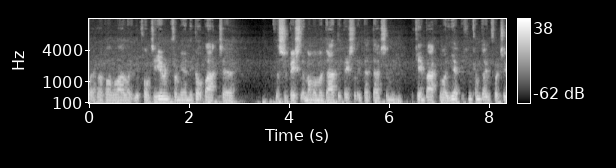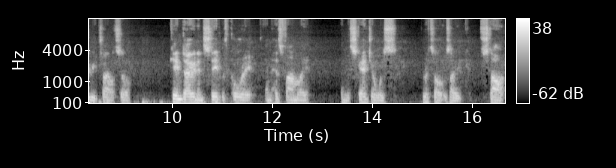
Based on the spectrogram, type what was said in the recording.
Whatever, blah blah blah. Like look forward to hearing from you. And they got back to. This was basically my mum and dad that basically did this, and they came back and were like, "Yep, you can come down for a two week trial." So came down and stayed with Corey and his family, and the schedule was brutal. It was like start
